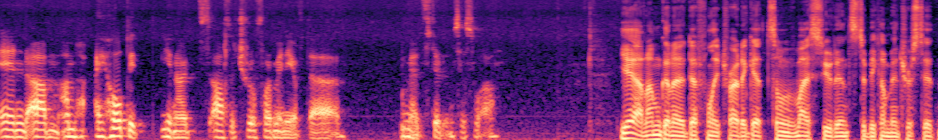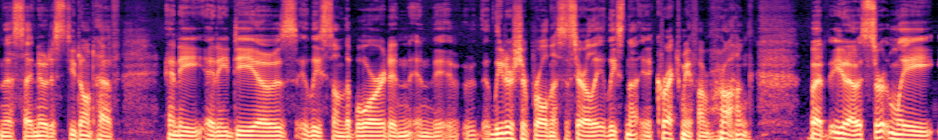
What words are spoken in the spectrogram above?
And um, i hope it you know it's also true for many of the med students as well. Yeah, and I'm going to definitely try to get some of my students to become interested in this. I noticed you don't have any any DOs, at least on the board and in the leadership role necessarily. At least, not correct me if I'm wrong, but you know, certainly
